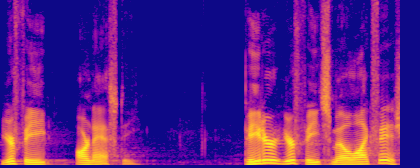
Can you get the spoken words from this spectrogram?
your feet are nasty. Peter, your feet smell like fish.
